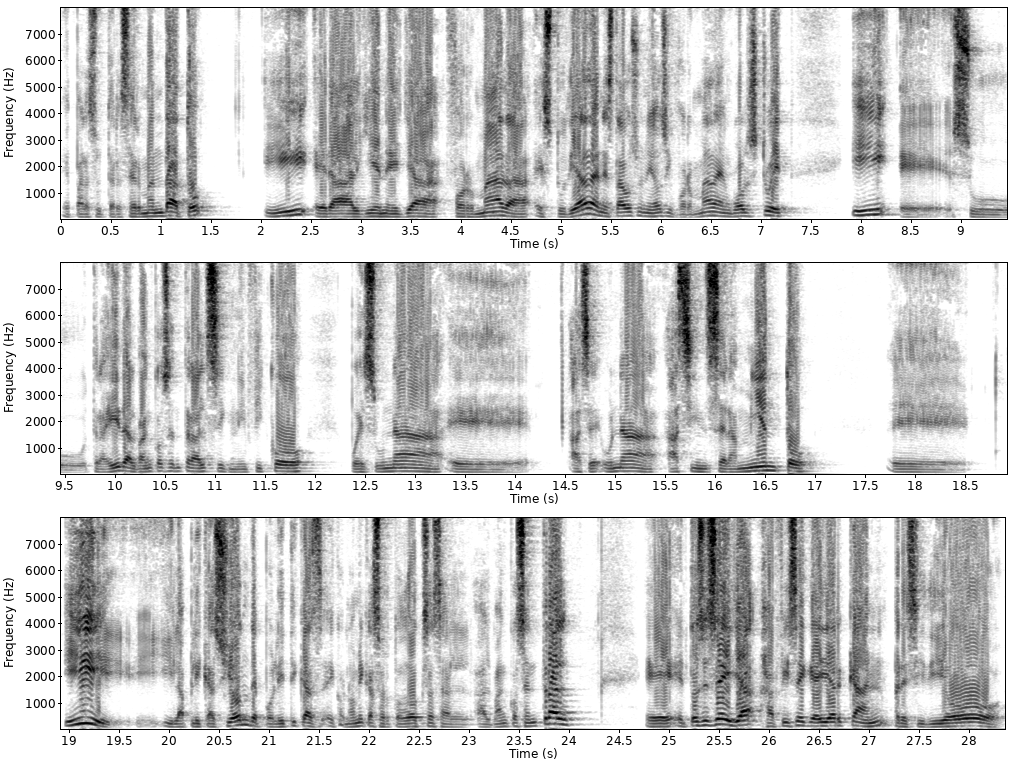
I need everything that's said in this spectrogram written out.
eh, para su tercer mandato y era alguien, ella formada, estudiada en Estados Unidos y formada en Wall Street y su traída al Banco Central significó pues una hace una asinceramiento eh, y, la aplicación de políticas económicas ortodoxas al, Banco Central. Eh, entonces ella, Hafize Geyer Khan, presidió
